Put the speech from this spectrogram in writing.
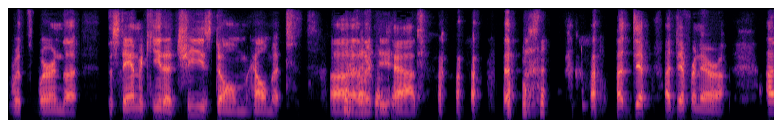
with wearing the the Stan Mikita cheese dome helmet uh, that he had. a, di- a different era. Uh,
